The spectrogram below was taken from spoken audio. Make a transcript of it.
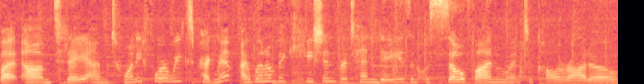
But um, today I'm 24 weeks pregnant. I went on vacation for 10 days and it was so fun. We went to Colorado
